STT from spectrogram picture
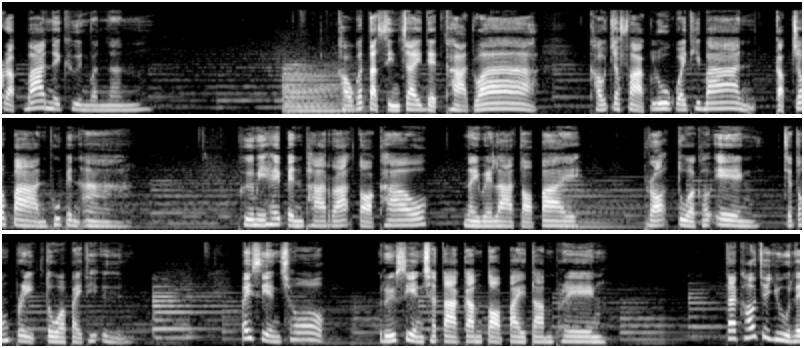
กลับบ้านในคืนวันนั้น เขาก็ตัดสินใจเด็ดขาดว่า เขาจะฝากลูกไว้ที่บ้านกับเจ้าปานผู้เป็นอา เพื่อมีให้เป็นภาระต่อเขาในเวลาต่อไป เพราะตัวเขาเองจะต้องปลีกตัวไปที่อื่น ไปเสี่ยงโชค หรือเสี่ยงชะตากรรมต่อไปตามเพลง แต่เขาจะอยู่ใน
